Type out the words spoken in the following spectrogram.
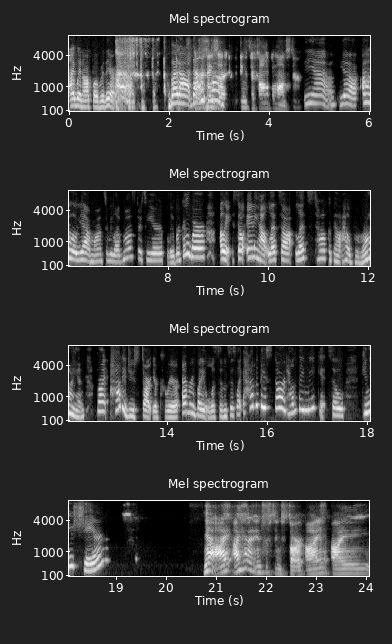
I went off over there. but uh that was Everything's a, fun. everything's a comical monster. Yeah, yeah. Oh yeah, monster. We love monsters here. Bloober goober. Okay, so anyhow, let's uh let's talk about how Brian, Brian, how did you start your career? Everybody listens is like, how did they start? How did they make it? So can you share? Yeah, I, I had an interesting start. I I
